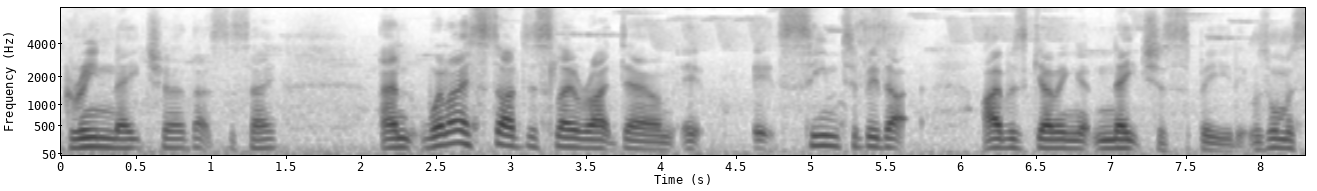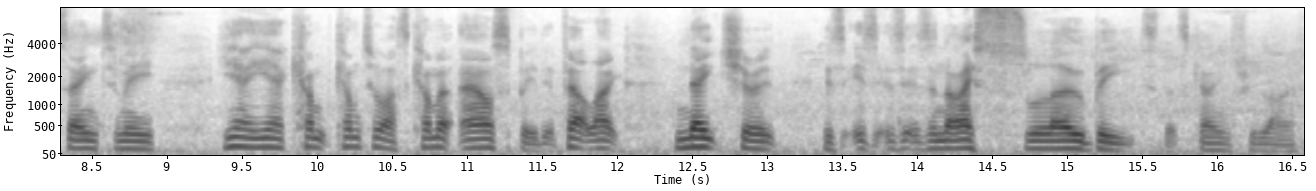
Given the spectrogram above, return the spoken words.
green nature, that's to say. And when I started to slow right down, it it seemed to be that I was going at nature's speed. It was almost saying to me, "Yeah, yeah, come come to us, come at our speed." It felt like nature is is, is, is a nice slow beat that's going through life.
